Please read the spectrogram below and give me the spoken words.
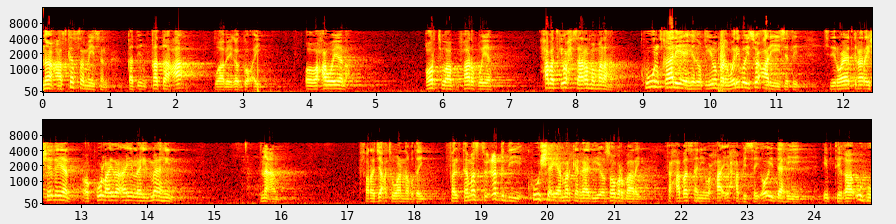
noocaas ka samaysan qad inqaaca waaba iga go'ay. Oo waxaa weeyaan qoortii waa faaruq weeyaan. Xabadkii wax saaranba ma laha. Kuul qaaliya ahayd oo qiimo badan weliba ay soo cariyeysatay sidii riwaayaadka qaar ay sheegayaan oo kuul ayda ay lahayd ma ahayn. Nacam farajactu waan noqday. Faltamastu ciqdii kuushi ayaan marka raadiyey oo soo barbaaray. Faxabasanii waxaa i xabisay oo idaahiyey ibtiqaa'uhu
